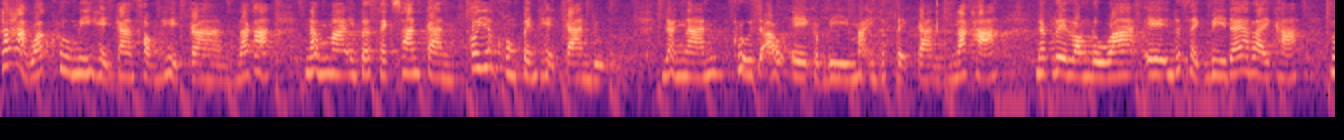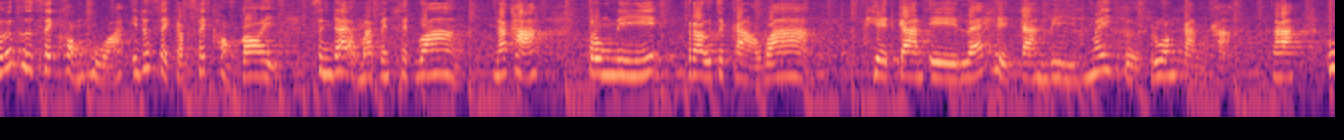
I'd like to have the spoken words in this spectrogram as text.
ถ้าหากว่าครูมีเหตุการณ์ 2 เหตุการณ์นะคะนำมา intersection กันก็ยังคงเป็นเหตุการณ์อยู่ ดังนั้นครูจะเอา A กับ B มา intersect กันนะคะ นักเรียนลองดูว่า A intersect B ได้อะไรคะมันก็คือเซตของหัว intersect กับเซตของก้อย ซึ่งได้ออกมาเป็นเซตว่างนะคะ ตรงนี้เราจะกล่าวว่า เหตุการณ์ A และเหตุการณ์ B ไม่เกิดร่วมกันค่ะนะคะครู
